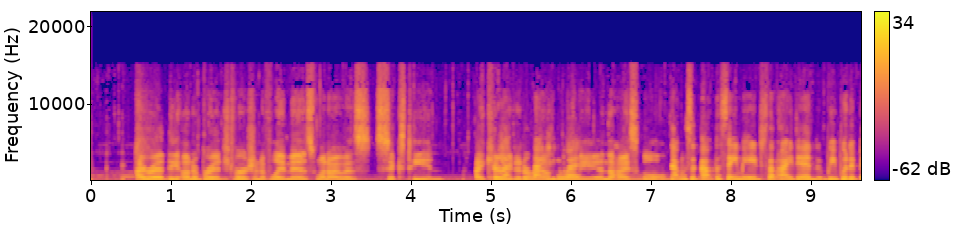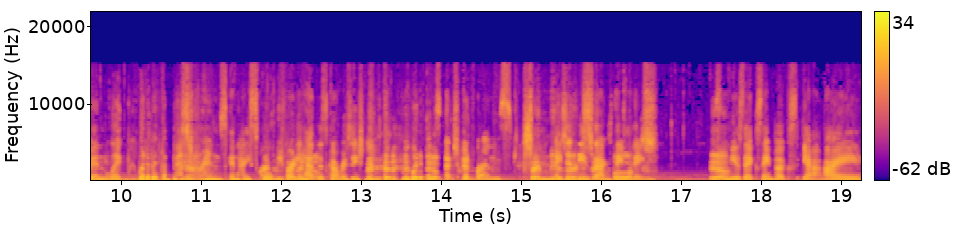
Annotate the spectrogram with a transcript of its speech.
I read the unabridged version of Les Mis when I was 16. I carried Yeah, it that- around you know with what? me in the high school. That was about the same age that I did. We would have been like we would have been the best Yeah. friends in high school. know, We've already I had know. this conversation. We would have been Yep. such good friends. Same music, the same exact same books. Yeah. music same books yeah i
